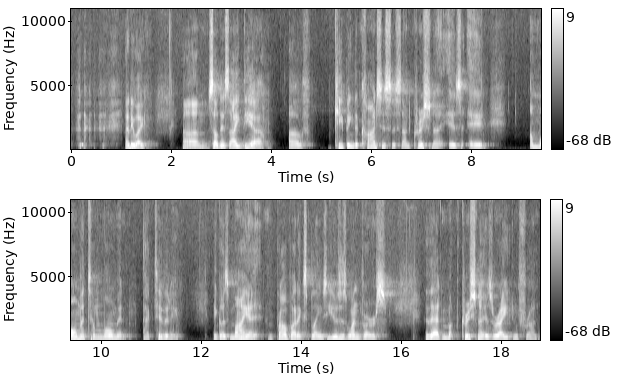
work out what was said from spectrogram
anyway, um, so this idea of keeping the consciousness on Krishna is a, a moment-to-moment activity. Because Maya, Prabhupada explains, he uses one verse, that Krishna is right in front.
